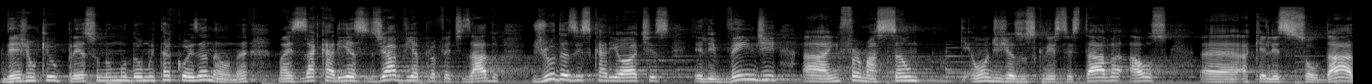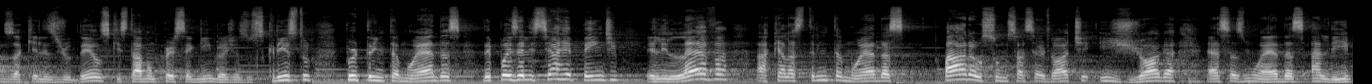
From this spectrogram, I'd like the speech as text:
Vejam que o preço não mudou muita coisa não, né? Mas Zacarias já havia profetizado, Judas Iscariotes, ele vende a informação onde Jesus Cristo estava aos é, aqueles soldados, aqueles judeus que estavam perseguindo a Jesus Cristo por 30 moedas. Depois ele se arrepende, ele leva aquelas 30 moedas para o sumo sacerdote e joga essas moedas ali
